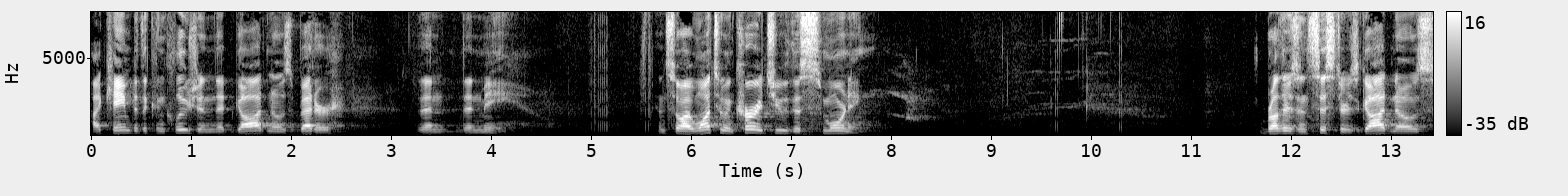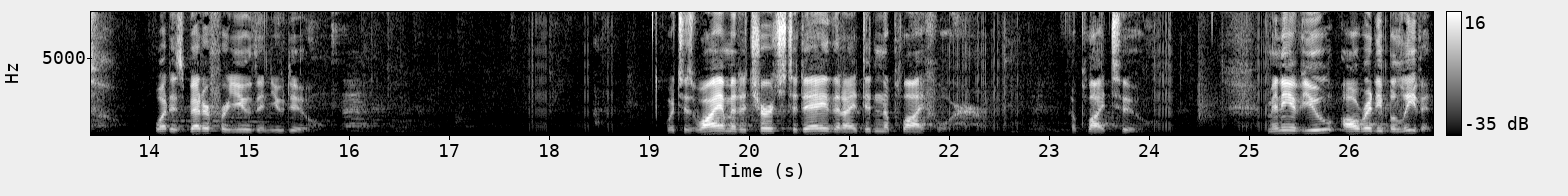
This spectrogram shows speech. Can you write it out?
I came to the conclusion that God knows better than, than me. And so I want to encourage you this morning. Brothers and sisters, God knows what is better for you than you do. Which is why I'm at a church today that I didn't apply for, apply to. Many of you already believe it.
